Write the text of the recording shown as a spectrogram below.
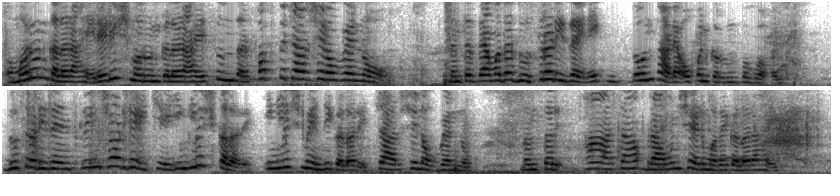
मरून कलर आहे रेडिश मरून कलर आहे सुंदर फक्त चारशे नव्याण्णव. नंतर त्यामध्ये दुसरं डिझाईन एक दोन साड्या ओपन करून बघू आपण. दुसरं डिझाईन स्क्रीनशॉट घ्यायचे इंग्लिश कलर आहे इंग्लिश मेहंदी कलर आहे चारशे नव्याण्णव. नंतर हा असा ब्राऊन शेडमध्ये कलर आहे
